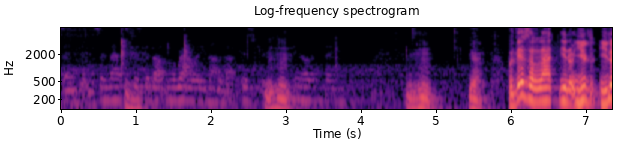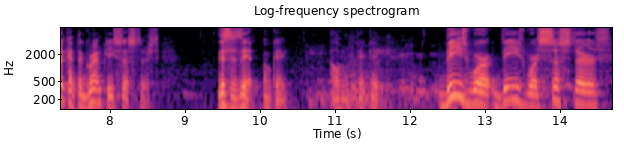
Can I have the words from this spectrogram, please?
sentence, and that's just about morality, not about history, Mhm. you know what I'm saying? hmm Yeah, but there's a lot. You know, you you look at the Grimke sisters. This is it. Okay. Oh, okay, okay. These were these were sisters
